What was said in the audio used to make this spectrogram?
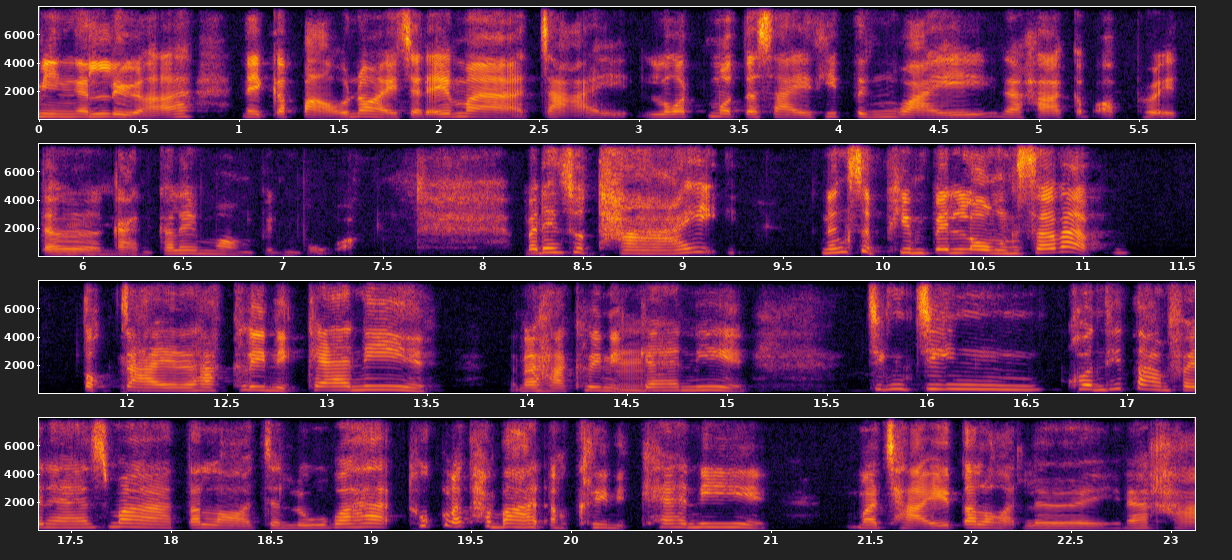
มีเงินเหลือในกระเป๋าหน่อยจะได้มาจ่ายรถมอเตอร์ไซค์ที่ตึงไว้นะคะกับ operator การก็เลยมองเป็นบวก ประเด็นสุดท้ายหนังสือพิมพ์ไปลงซะแบบตกใจนะคะคลินิกแก้หนี้นะคะคลินิกอืมแก้หนี้จริง ๆ คนที่ตาม finance มาตลอดจะรู้ว่าทุกรัฐบาลเอาคลินิกแก้หนี้มาใช้ตลอดเลยนะคะ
